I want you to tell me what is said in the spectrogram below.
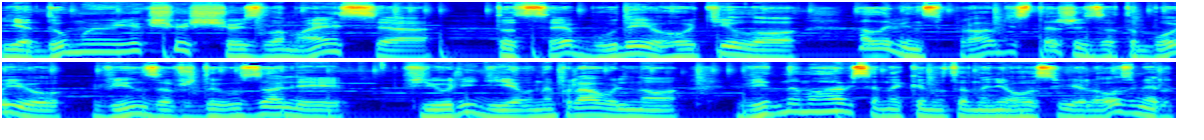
Я думаю, якщо щось зламається, то це буде його тіло, але він справді стежить за тобою, він завжди у залі. Ф'юрі діяв неправильно, він намагався накинути на нього свій розмір,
